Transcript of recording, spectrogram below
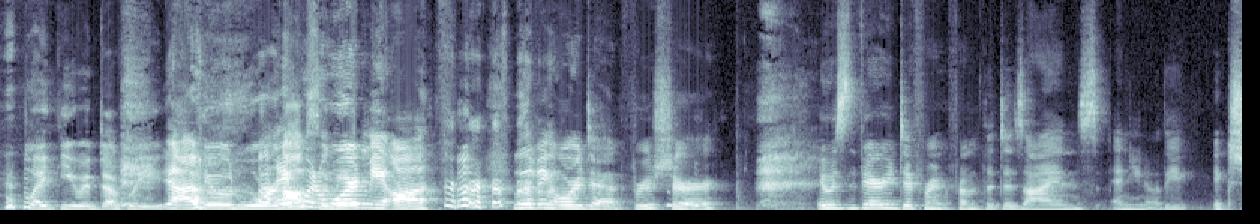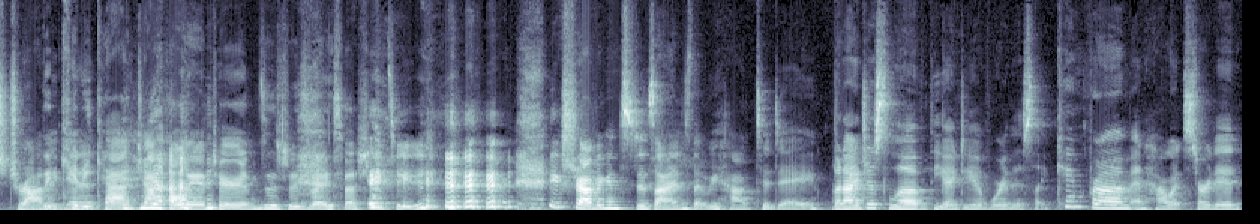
like you would definitely. Yeah, It would ward it off. would ward me off, living or dead, for sure. It was very different from the designs and, you know, the extravagant The kitty cat Yeah. jack o' lanterns, which is my specialty. extravagance designs that we have today. But I just love the idea of where this like came from and how it started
